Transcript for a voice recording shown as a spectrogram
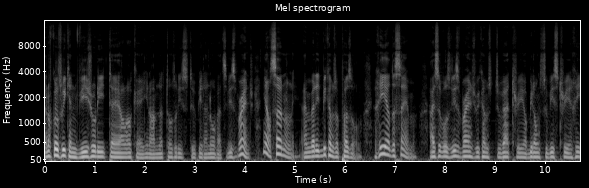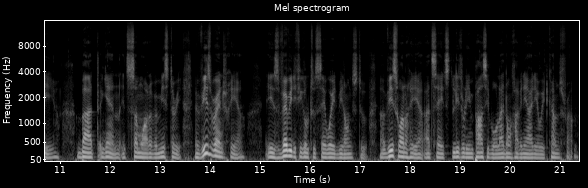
And of course, we can visually tell, okay, you know, I'm not totally stupid. I know that's this branch. You know, certainly. And but it becomes a puzzle. Here, the same. I suppose this branch becomes to that tree or belongs to this tree here. But again, it's somewhat of a mystery. This branch here is very difficult to say where it belongs to. Uh, this one here, I'd say it's literally impossible. I don't have any idea where it comes from.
